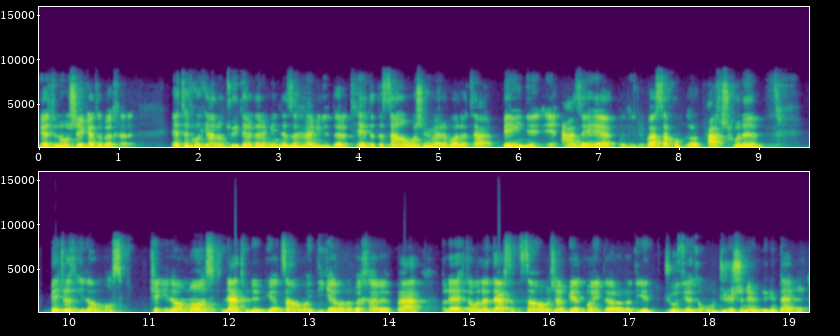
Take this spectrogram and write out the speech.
که بتونه اون شرکت رو بخره. اتفاقی که الان توییتر داره میندازه همینه داره تعداد سهاماشو می‌بره بالاتر بین اعضای هیئت مدیره و سهامدار رو پخش کنه بجز ایلان ماسک که ایلان ماسک نتونه بیاد سهامای دیگران رو بخره و حالا احتمالا درصد سهامش هم بیاد پایین داره حالا دیگه جزئیات اونجوریشو نمی‌دونیم دقیق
